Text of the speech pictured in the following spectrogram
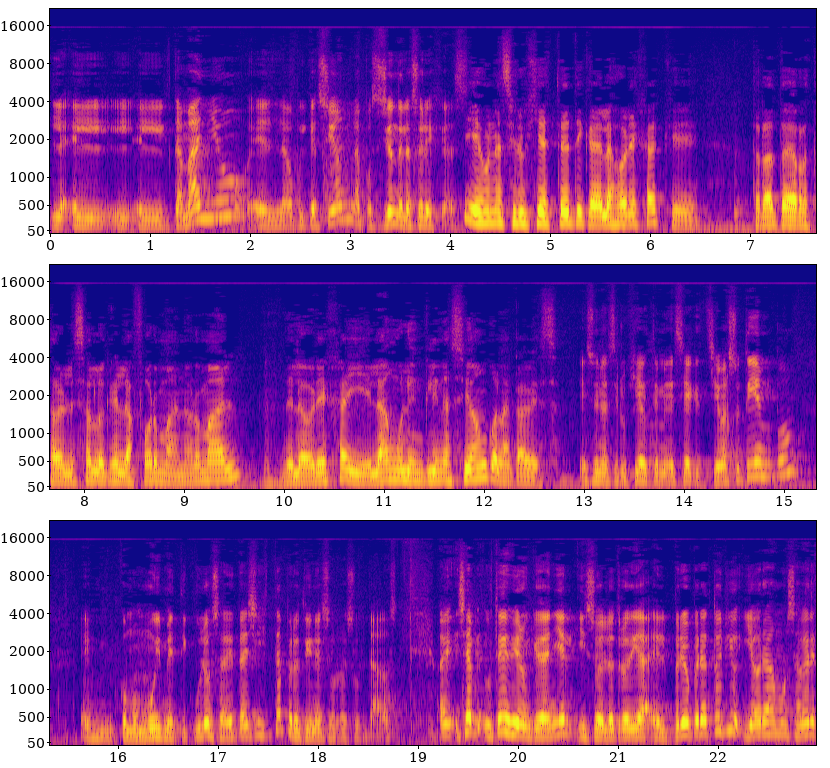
el, el tamaño, la ubicación, la posición de las orejas. Sí, es una cirugía estética de las orejas que trata de restablecer lo que es la forma normal de la oreja y el ángulo de inclinación con la cabeza. Es una cirugía, usted me decía que lleva su tiempo, es como muy meticulosa, detallista, pero tiene sus resultados. Eh, ya ustedes vieron que Daniel hizo el otro día el preoperatorio y ahora vamos a ver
